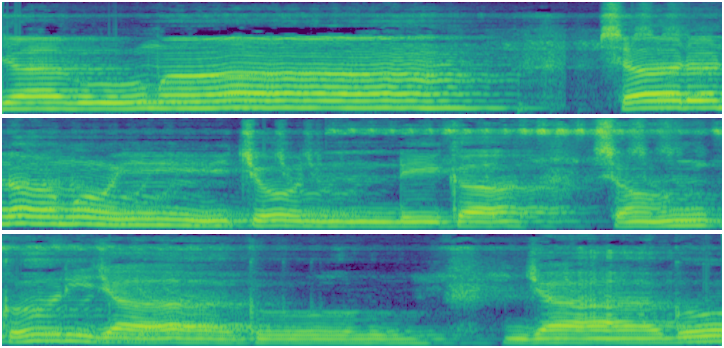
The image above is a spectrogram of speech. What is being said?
জাগুমা শরণময়ী চণ্ডিকা শঙ্করী জাগো জাগো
